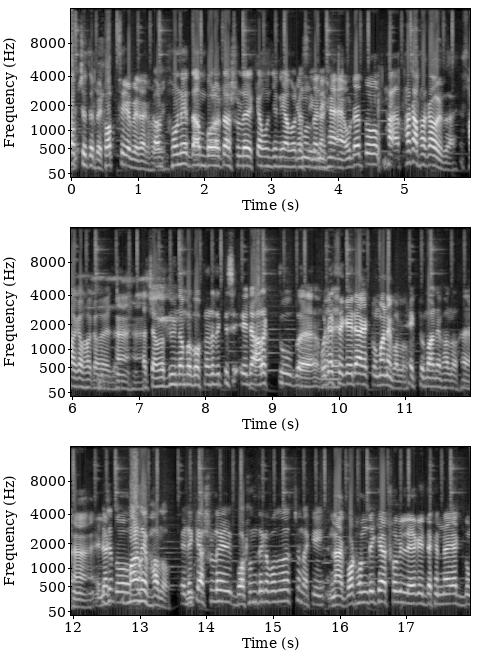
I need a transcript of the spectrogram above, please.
সবচেয়ে বেটার সব থেকে বেটার কারণ হবে ফোনে দাম বলাটা আসলে কেমন জানি আমার কাছে হ্যাঁ ওটা তো ফাঁকা ফাঁকা হয়ে যায়। ফাঁকা ফাঁকা হয়ে যায়। হ্যাঁ হ্যাঁ। আচ্ছা আমরা দুই নম্বর বকনাটা দেখতেছি এটা আরেকটু ওটা মানে থেকে এটা একটু মানে ভালো। একটু মানে ভালো হ্যাঁ। হ্যাঁ এটা এটা তো মানে ভালো। এটা কি আসলে গঠন দেখে বোঝা যাচ্ছে নাকি? না গঠন দেখে আর ছবি লেগে দেখেন না একদম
